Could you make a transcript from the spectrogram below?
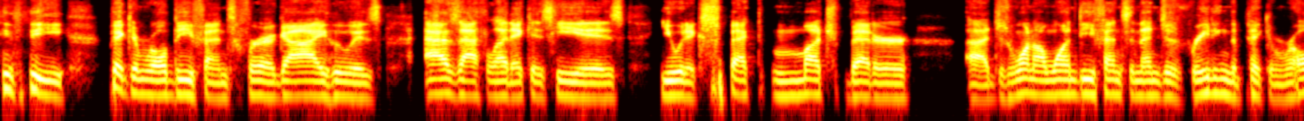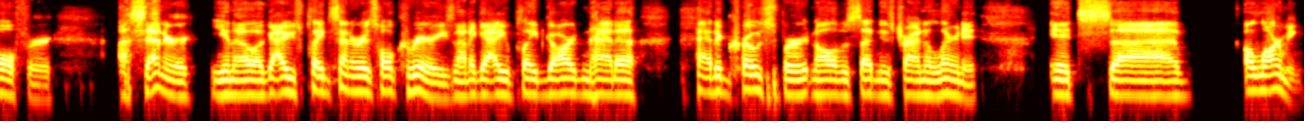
the pick and roll defense for a guy who is as athletic as he is. You would expect much better, uh, just one on one defense, and then just reading the pick and roll for a center. You know, a guy who's played center his whole career. He's not a guy who played guard and had a had a growth spurt, and all of a sudden is trying to learn it. It's uh, alarming.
